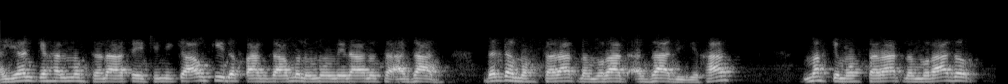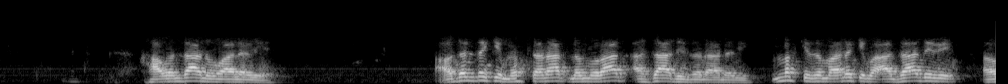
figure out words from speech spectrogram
ایان کې حل محسنات چې نکاو کې د پاک دامن مؤمنانو سره آزاد دلته محسنات نه مراد آزاد دي ښا مخکې محسنات نه مراد خاوندان والوي او دلته کې محسنات نه مراد آزاد زنانه وي مخکې زمانه کې به آزاد وي او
